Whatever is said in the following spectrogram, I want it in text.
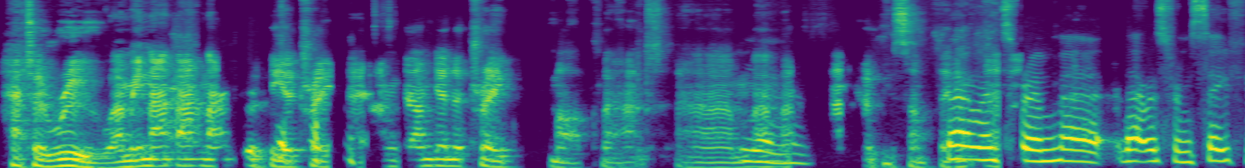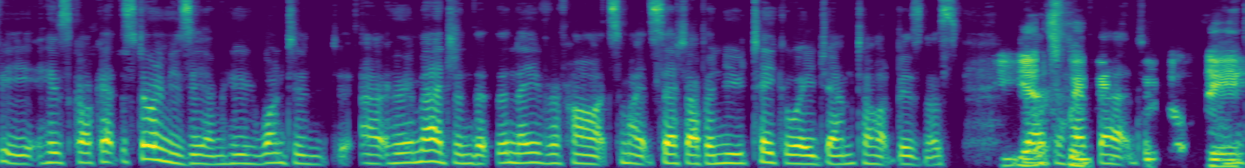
Hatteroo. I mean, that, that, that could be a trade. I'm, I'm going to trade mark that. Um, yes. that, that, could be something. That was from uh, that was from Sophie Hiscock at the Story Museum, who wanted, uh, who imagined that the Knave of Hearts might set up a new takeaway jam tart business. Yes, we, have got the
